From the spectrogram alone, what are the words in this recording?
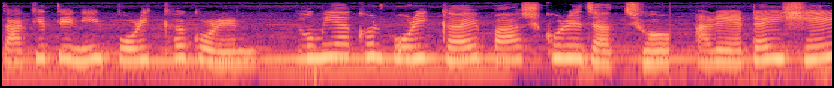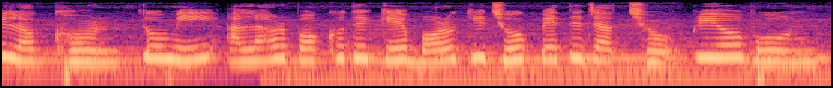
তাকে তিনি পরীক্ষা করেন। তুমি এখন পরীক্ষায় পাশ করে যাচ্ছ। আর এটাই সেই লক্ষণ। তুমি আল্লাহর পক্ষ থেকে বড় কিছু পেতে যাচ্ছ। প্রিয় বোন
